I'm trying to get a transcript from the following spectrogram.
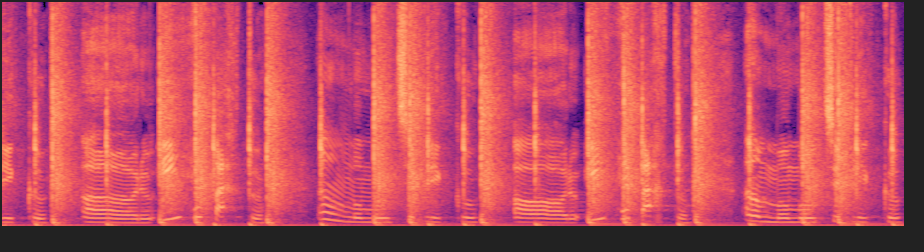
multiplico oro e reparto. Amo, multiplico, oro e reparto. Amo, multiplico,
